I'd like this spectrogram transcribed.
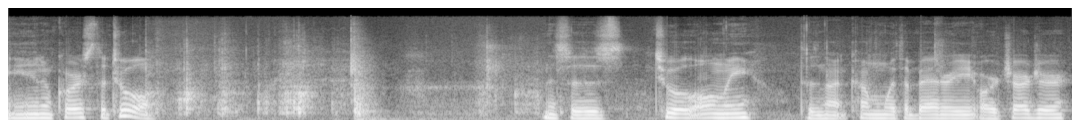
And of course the tool. This is tool only, does not come with a battery or charger.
